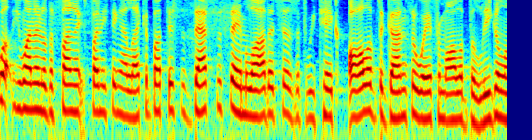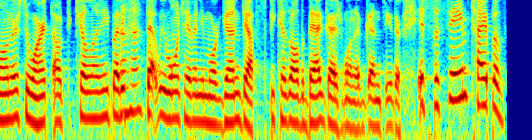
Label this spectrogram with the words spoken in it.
Well, you want to know the funny, funny thing I like about this is that's the same law that says if we take all of the guns away from all of the legal owners who aren't out to kill anybody, Uh-huh. that we won't have any more gun deaths because all the bad guys won't have guns either. It's the same type of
